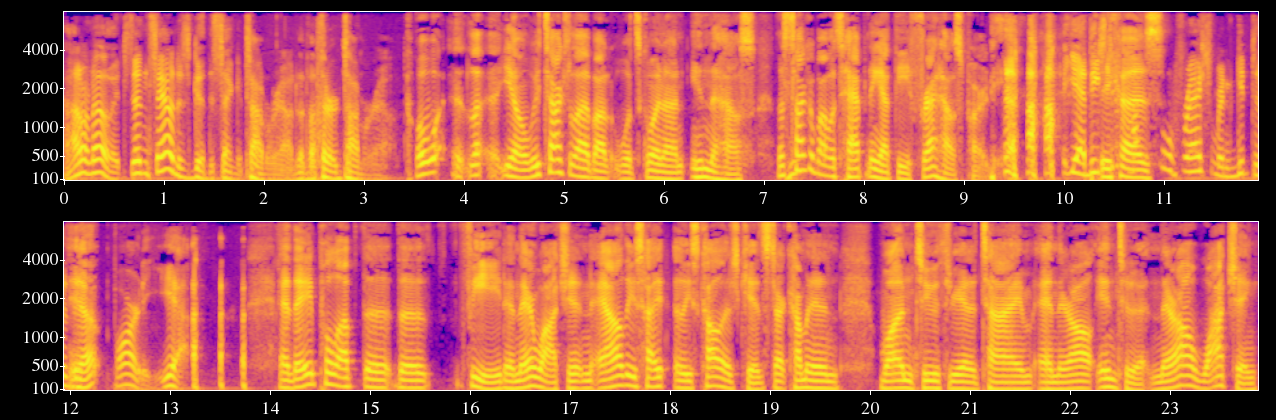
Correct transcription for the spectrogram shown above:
I don't know. It doesn't sound as good the second time around or the third time around. Well, you know, we talked a lot about what's going on in the house. Let's talk about what's happening at the frat house party. yeah, these Because- freshmen get to the party. Yeah, and they pull up the, the feed and they're watching it and all these high, these college kids start coming in one, two, three at a time and they're all into it and they're all watching.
